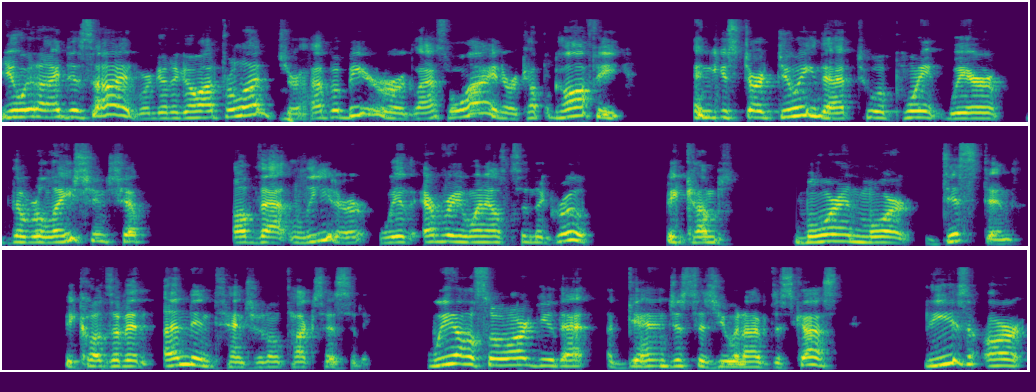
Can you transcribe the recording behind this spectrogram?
you and I decide we're going to go out for lunch or have a beer or a glass of wine or a cup of coffee. And you start doing that to a point where the relationship of that leader with everyone else in the group becomes more and more distant because of an unintentional toxicity. We also argue that, again, just as you and I have discussed, these are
